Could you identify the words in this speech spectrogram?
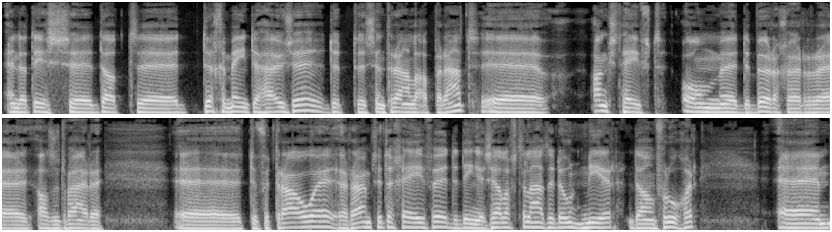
En dat is dat de gemeentehuizen, het centrale apparaat... angst heeft om eh, de burger eh, als het ware... eh, te vertrouwen, ruimte te geven, de dingen zelf te laten doen, meer dan vroeger. Ehm,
